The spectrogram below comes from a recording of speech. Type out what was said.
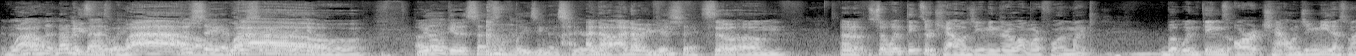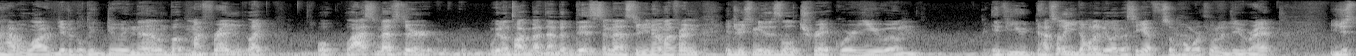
Not- wow, not- not in a bad way. Wow, Just say- I'm wow. just saying, like, you know, We all Alright. get a sense of laziness here. I know, I know what you mean. Just say. So, um, I don't know. So when things are challenging, I mean, they're a lot more fun. Like, but when things aren't challenging me, that's when I have a lot of difficulty doing them. But my friend, like, well, last semester we don't talk about that, but this semester, you know, my friend introduced me to this little trick where you, um, if you have something you don't want to do, like let's say you have some homework you want to do, right? You just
